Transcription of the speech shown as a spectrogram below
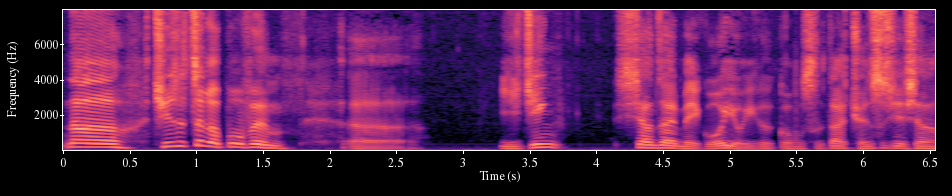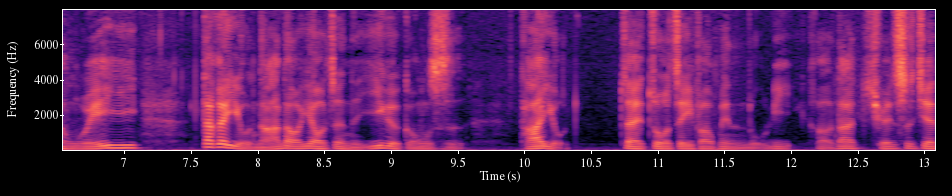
那其实这个部分，呃，已经像在美国有一个公司，在全世界上唯一大概有拿到药证的一个公司，它有在做这一方面的努力。好，那全世界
